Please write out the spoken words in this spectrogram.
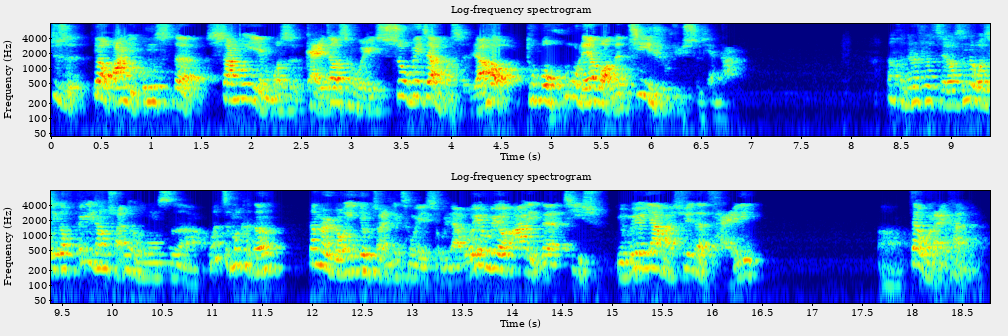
就是要把你公司的商业模式改造成为收费站模式，然后通过互联网的技术去实现它。那很多人说，只要真的我是一个非常传统的公司啊，我怎么可能那么容易就转型成为收费站？我又没有阿里的技术，有没有亚马逊的财力？啊，在我来看，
